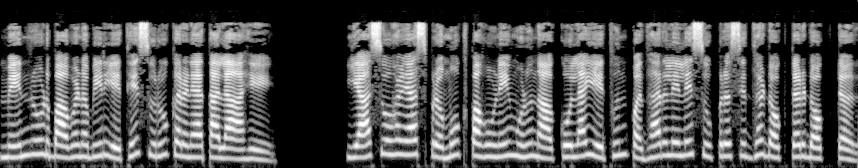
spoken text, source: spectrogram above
मेन रोड बावणबीर येथे सुरू करण्यात आला आहे. या सोहळ्यास प्रमुख पाहुणे म्हणून अकोला येथून पधारलेले सुप्रसिद्ध डॉक्टर डॉक्टर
